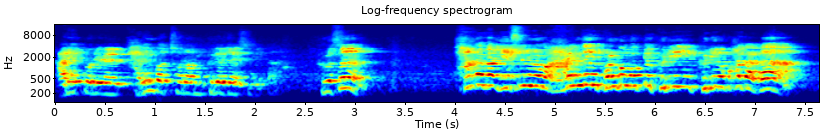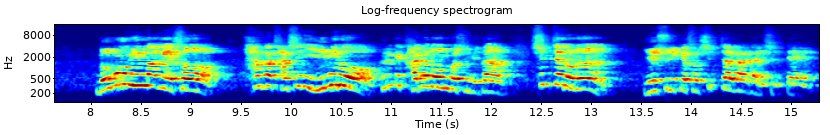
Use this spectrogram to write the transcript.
아랫도리를 가린 것처럼 그려져 있습니다. 그것은 화가가 예수님을 완전히 벌거벗겨 그리, 그리려고 하다가 너무 민망해서 화가 자신이 임의로 그렇게 가려놓은 것입니다. 실제로는 예수님께서 십자가에 달리실 때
